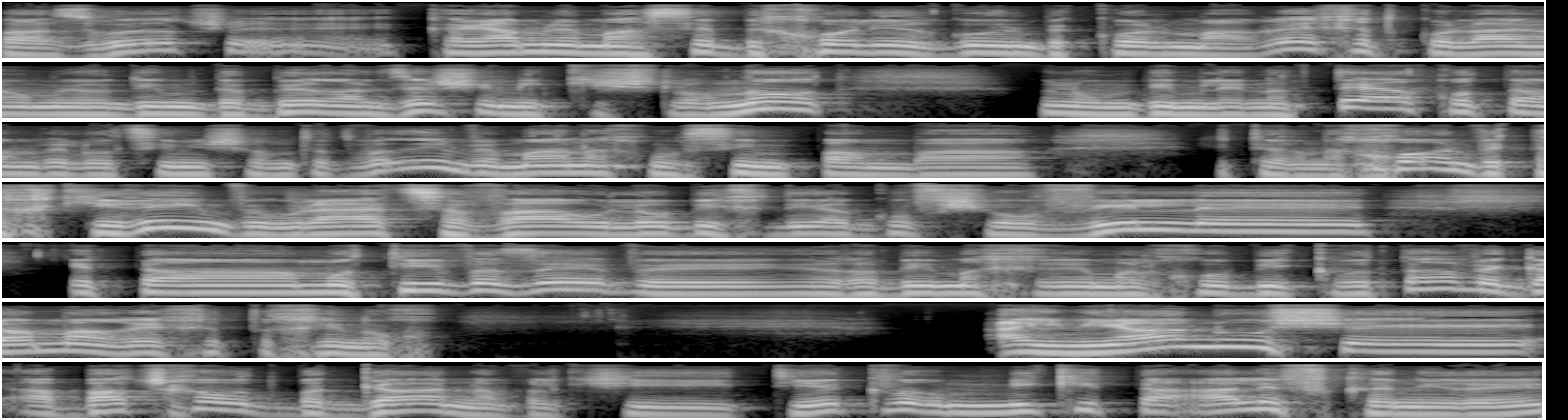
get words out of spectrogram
buzzword שקיים למעשה בכל ארגון, בכל מערכת, כל היום יודעים לדבר על זה שמכישלונות ולומדים לנתח אותם ולהוציא משם את הדברים ומה אנחנו עושים פעם באה יותר נכון ותחקירים ואולי הצבא הוא לא בכדי הגוף שהוביל אה, את המוטיב הזה ורבים אחרים הלכו בעקבותיו וגם מערכת החינוך. העניין הוא שהבת שלך עוד בגן אבל כשהיא תהיה כבר מכיתה א' כנראה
